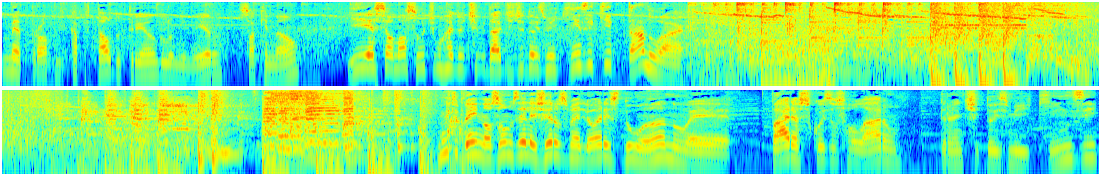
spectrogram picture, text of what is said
metrópole, capital do Triângulo Mineiro, só que não. E esse é o nosso último Radioatividade de 2015 que tá no ar. Muito bem, nós vamos eleger os melhores do ano. É, várias coisas rolaram durante 2015.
